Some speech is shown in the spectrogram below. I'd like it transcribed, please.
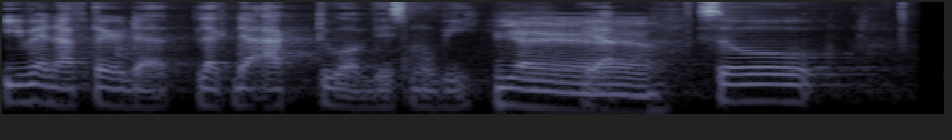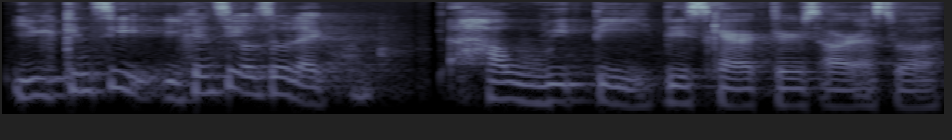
even after that like the act two of this movie. Yeah, yeah, yeah, yeah. so you can see you can see also like how witty these characters are as well.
